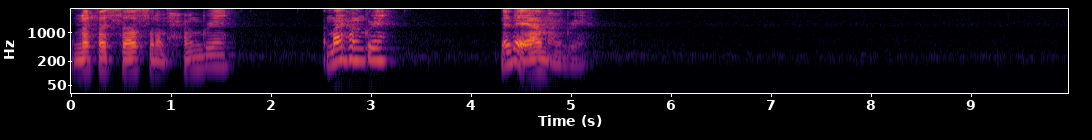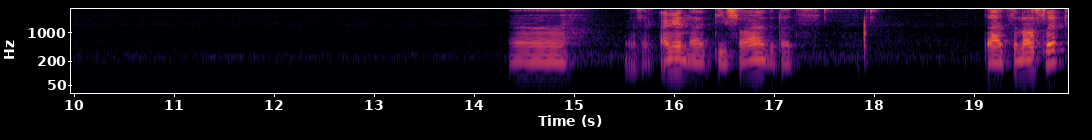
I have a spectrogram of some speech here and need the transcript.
I'm not myself when I'm hungry. Am I hungry? Maybe I am hungry. Uh, a I got knight d5, but that's that's a mouse slip.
